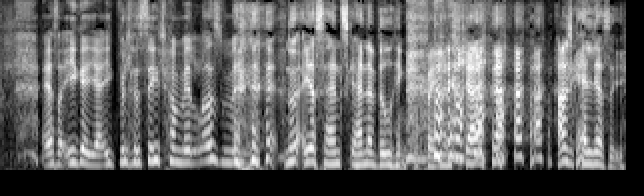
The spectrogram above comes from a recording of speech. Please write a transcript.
altså ikke, at jeg ikke ville have set ham ellers, men... nu, jeg, så han, skal, han er vedhængt på fan. Han skal, han skal jeg se.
